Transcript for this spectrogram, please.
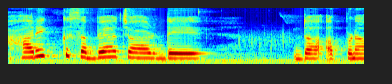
ਹਰ ਇੱਕ ਸੱਭਿਆਚਾਰ ਦੇ, ਦਾ ਆਪਣਾ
